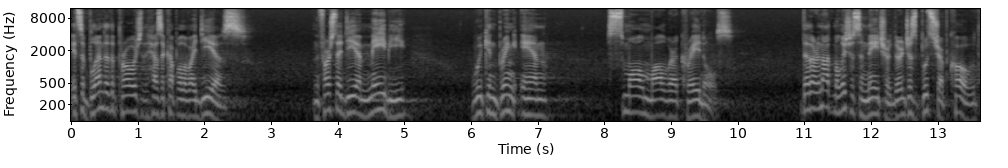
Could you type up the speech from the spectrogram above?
It's a blended approach that has a couple of ideas. And the first idea, maybe we can bring in small malware cradles that are not malicious in nature. They're just bootstrap code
